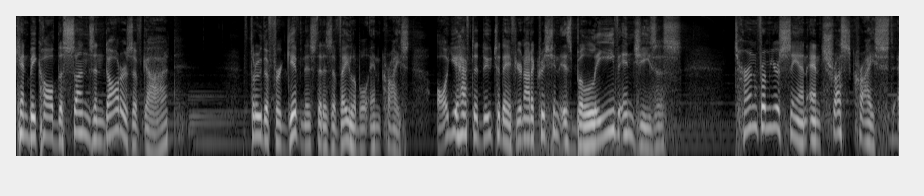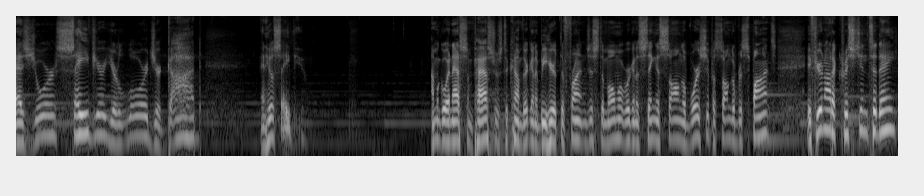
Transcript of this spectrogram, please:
can be called the sons and daughters of God through the forgiveness that is available in Christ. All you have to do today, if you're not a Christian, is believe in Jesus, turn from your sin, and trust Christ as your Savior, your Lord, your God, and He'll save you. I'm going to go and ask some pastors to come. They're going to be here at the front in just a moment. We're going to sing a song of worship, a song of response. If you're not a Christian today,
